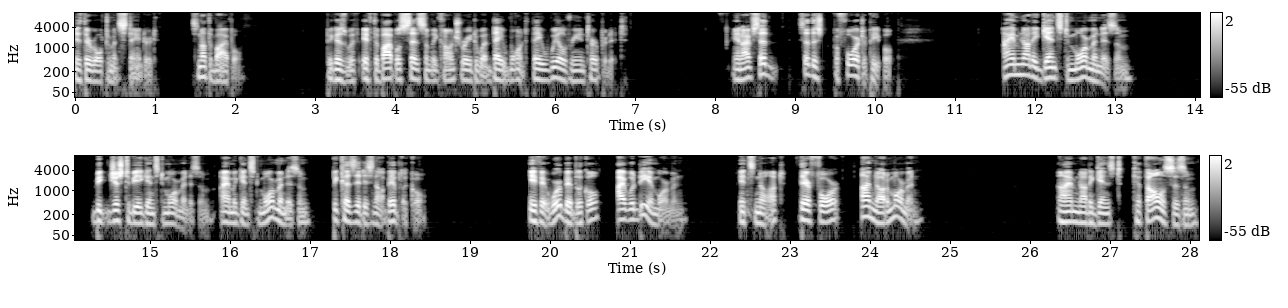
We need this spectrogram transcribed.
is their ultimate standard. It's not the Bible. Because if the Bible says something contrary to what they want, they will reinterpret it and I've said said this before to people. I am not against Mormonism be, just to be against Mormonism. I am against Mormonism because it is not biblical. If it were biblical, I would be a Mormon. It's not, therefore, I'm not a Mormon. I am not against Catholicism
